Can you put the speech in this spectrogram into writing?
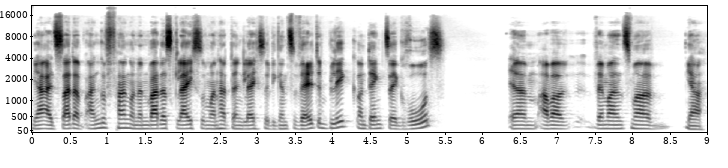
ja als Startup angefangen und dann war das gleich so, man hat dann gleich so die ganze Welt im Blick und denkt sehr groß. Ähm, aber wenn man es mal, ja,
